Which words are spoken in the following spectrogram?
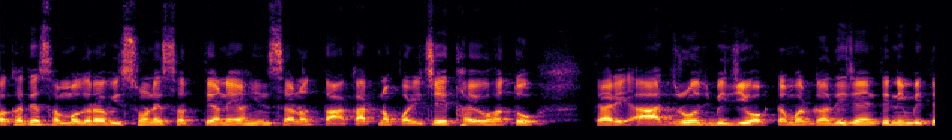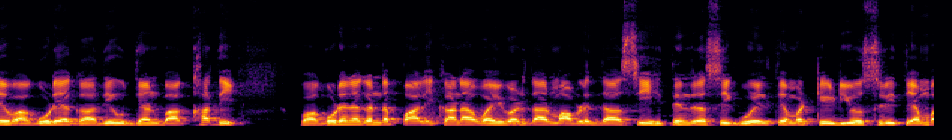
વખતે સમગ્ર વિશ્વને સત્ય અને અહિંસાનો તાકાતનો પરિચય થયો હતો. ત્યારે આજ રોજ બીજી ઓક્ટોબર ગાંધી જયંતિ નિમિત્તે વાઘોડિયા ગાંધી ઉદ્યાન બાગ ખાતે વાઘોડિયા નગરના પાલિકાના વહીવટદાર મામલતદાર શ્રી હિતેન્દ્રસિંહ ગોયલ તેમજ ટીડીઓ શ્રી તેમજ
